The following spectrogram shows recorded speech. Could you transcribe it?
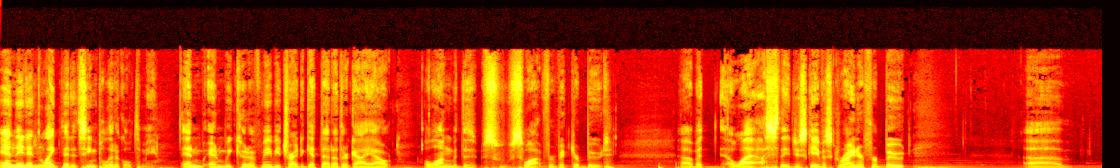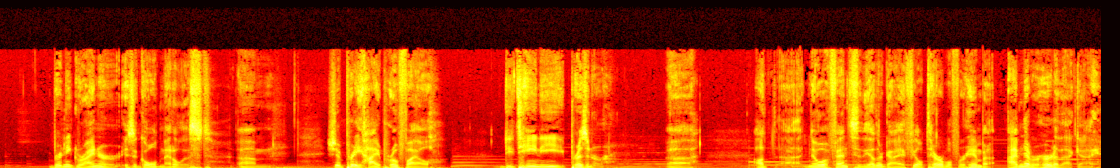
and they didn't like that it seemed political to me. And and we could have maybe tried to get that other guy out along with the swap for Viktor Bout. Uh, but alas, they just gave us Griner for Bout. Uh, Brittney Griner is a gold medalist. Um, she's a pretty high profile detainee prisoner. Uh, uh, no offense to the other guy, I feel terrible for him, but I've never heard of that guy.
